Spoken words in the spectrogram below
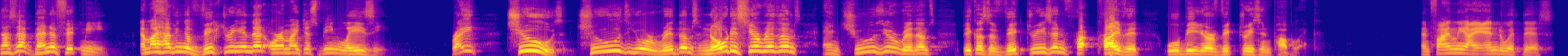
Does that benefit me? Am I having a victory in that or am I just being lazy? Right? Choose. Choose your rhythms. Notice your rhythms and choose your rhythms because the victories in pr- private will be your victories in public. And finally, I end with this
